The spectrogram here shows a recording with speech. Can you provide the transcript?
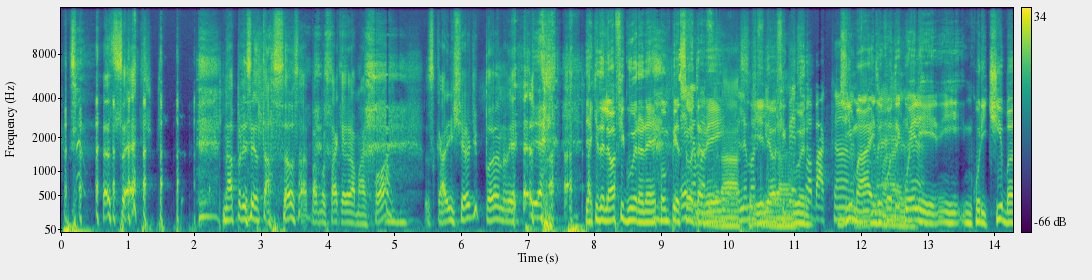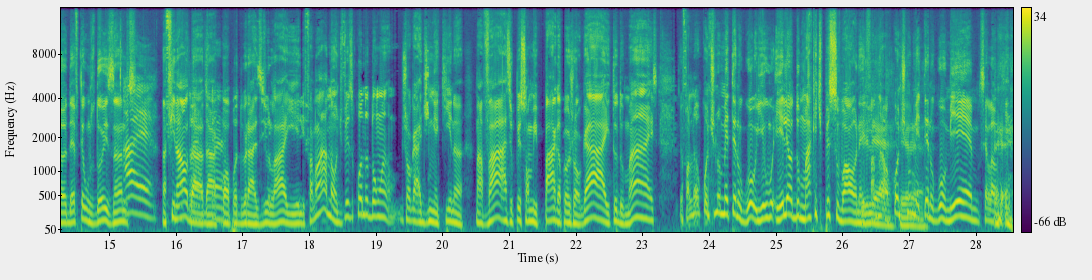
Sério. Na apresentação, sabe, pra mostrar que ele era mais forte, os caras encheram de pano ele. E aquilo ali é uma figura, né? Como pessoa Ele é uma também. figura, ele é uma Ele é uma figura. bacana, Demais. Eu demais, encontrei com né? ele em, em Curitiba, deve ter uns dois anos. Ah, é. Na final da, da é. Copa do Brasil lá, e ele fala: Ah, não, de vez em quando eu dou uma jogadinha aqui na, na várzea, o pessoal me paga pra eu jogar e tudo mais. Eu falo, não, eu continuo metendo gol. E eu- ele é do marketing pessoal, né? Ele, Ele fala, é, não, eu continuo ele é. metendo gol mesmo, sei lá o quê.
